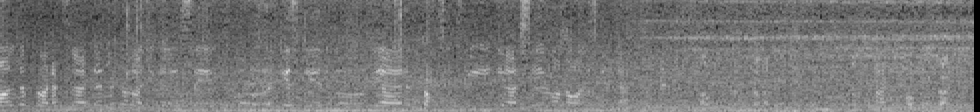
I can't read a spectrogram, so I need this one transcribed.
all the products are dermatologically safe uh, tested uh, they are toxin free they are safe on all skin types. How many branches are there? How many branches?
